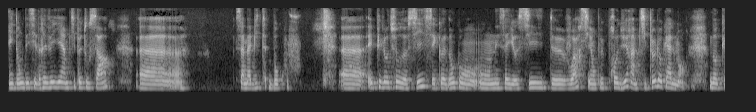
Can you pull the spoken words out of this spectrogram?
et donc, d'essayer de réveiller un petit peu tout ça, euh, ça m'habite beaucoup. et puis l'autre chose aussi, c'est que donc on, on, essaye aussi de voir si on peut produire un petit peu localement. Donc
